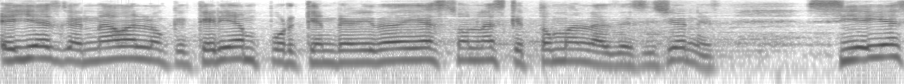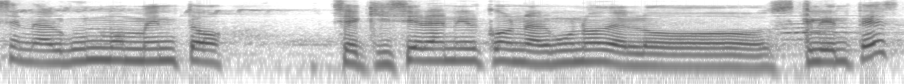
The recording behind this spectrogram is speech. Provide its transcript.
Ellas ganaban lo que querían porque en realidad ellas son las que toman las decisiones. Si ellas en algún momento se quisieran ir con alguno de los clientes,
